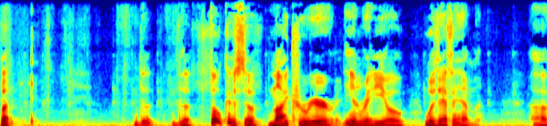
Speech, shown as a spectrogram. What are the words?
But the the focus of my career in radio was FM. Uh,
